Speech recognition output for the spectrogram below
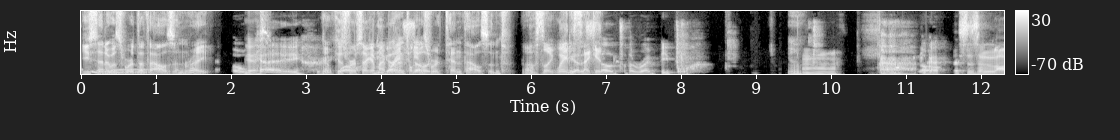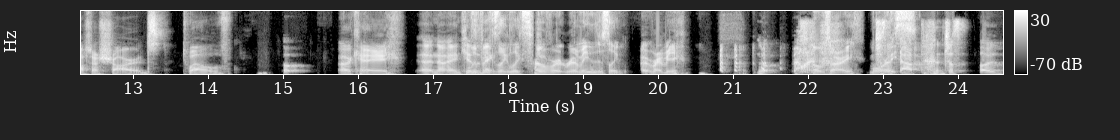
You said it was worth a thousand, right? Yes. Okay. Because for Well, a second, my brain told me it was worth ten thousand. I was like, wait You a second. sell it to the right people. Hmm. Okay. This is a lot of shards. Twelve. Okay. Uh, no, and here's the Lupix thing. like looks over at Remy, just like, Uh, Remy. No. oh, sorry, Morris. Just the apt, just a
